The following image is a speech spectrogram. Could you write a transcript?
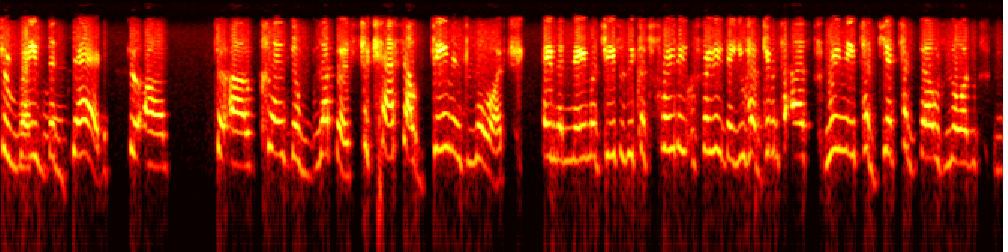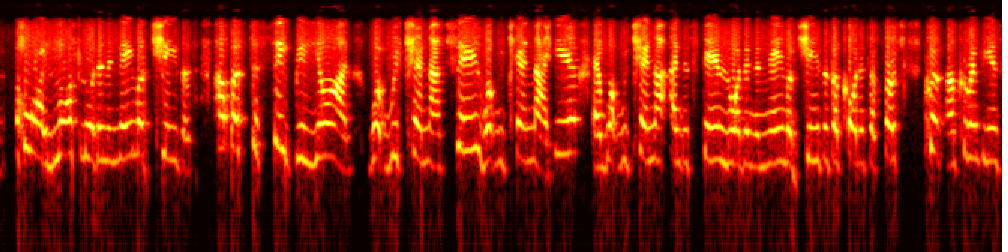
to raise the dead, to um, to uh, cleanse the lepers, to cast out demons, Lord. In the name of Jesus, because freely, freely that you have given to us, we need to give to those, Lord, who are lost, Lord, in the name of Jesus. Help us to see beyond what we cannot see, what we cannot hear, and what we cannot understand, Lord, in the name of Jesus, according to First uh, Corinthians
